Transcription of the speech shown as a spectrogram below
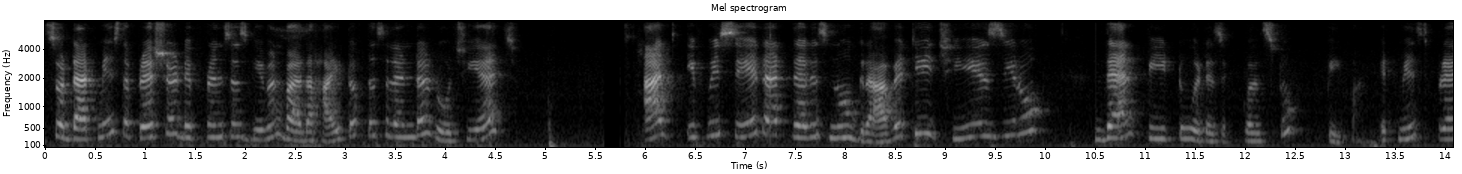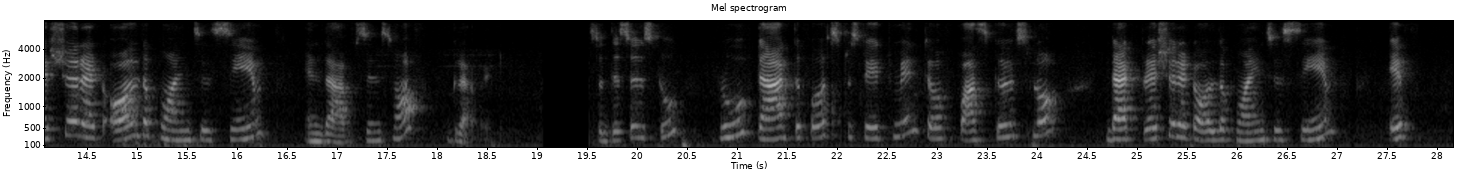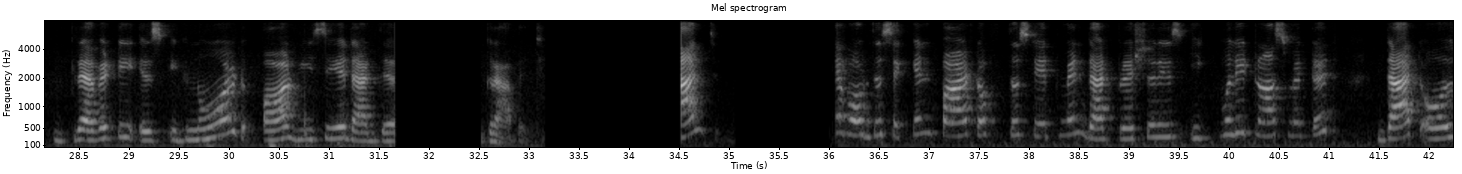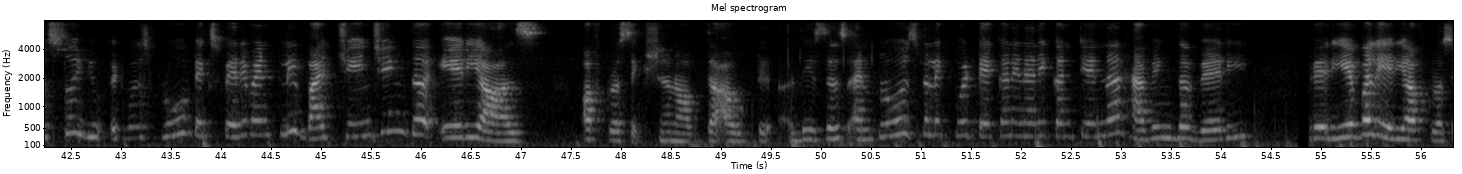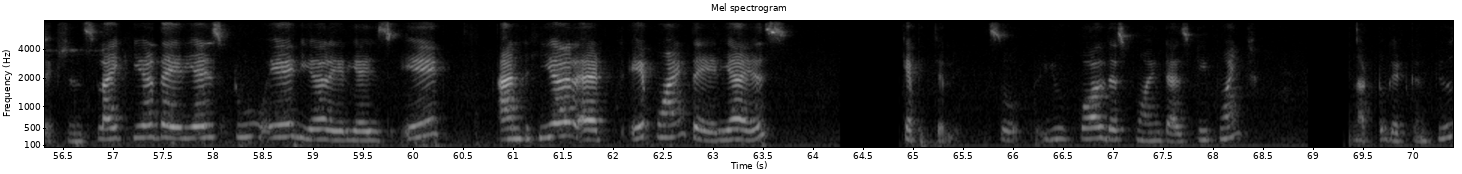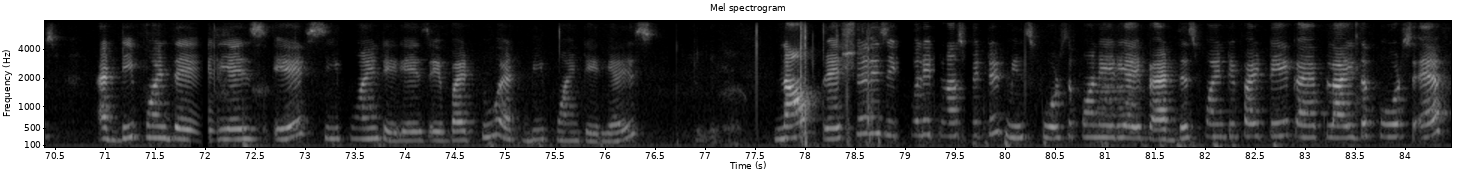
So that means the pressure difference is given by the height of the cylinder rho GH. And if we say that there is no gravity, G is 0, then P2 it is equals to P1. It means pressure at all the points is same in the absence of gravity. So this is to prove that the first statement of Pascal's law that pressure at all the points is same if gravity is ignored or we say that there is gravity. And about the second part of the statement that pressure is equally transmitted that also you it was proved experimentally by changing the areas of cross section of the out this is enclosed liquid taken in any container having the very variable area of cross sections like here the area is 2a here area is a and here at a point the area is capital A. so you call this point as d point not to get confused. At d point the area is a c point area is a by 2 at b point area is 2a now pressure is equally transmitted means force upon area. If at this point if I take, I apply the force F,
